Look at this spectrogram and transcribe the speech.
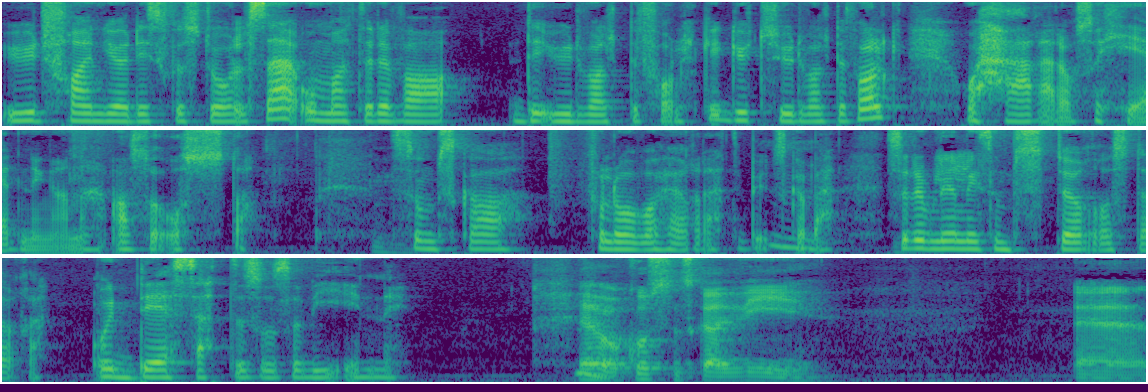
ut fra en jødisk forståelse om at det var det utvalgte folket, Guds utvalgte folk. Og her er det også hedningene, altså oss, da, som skal få lov å høre dette budskapet. Så det blir liksom større og større. Og det settes også vi inn i. Ja, og hvordan skal vi eh,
